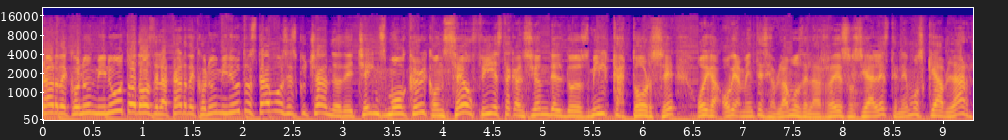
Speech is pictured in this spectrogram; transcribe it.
Tarde con un minuto, dos de la tarde con un minuto. Estamos escuchando de Chainsmoker con Selfie, esta canción del 2014. Oiga, obviamente si hablamos de las redes sociales, tenemos que hablar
